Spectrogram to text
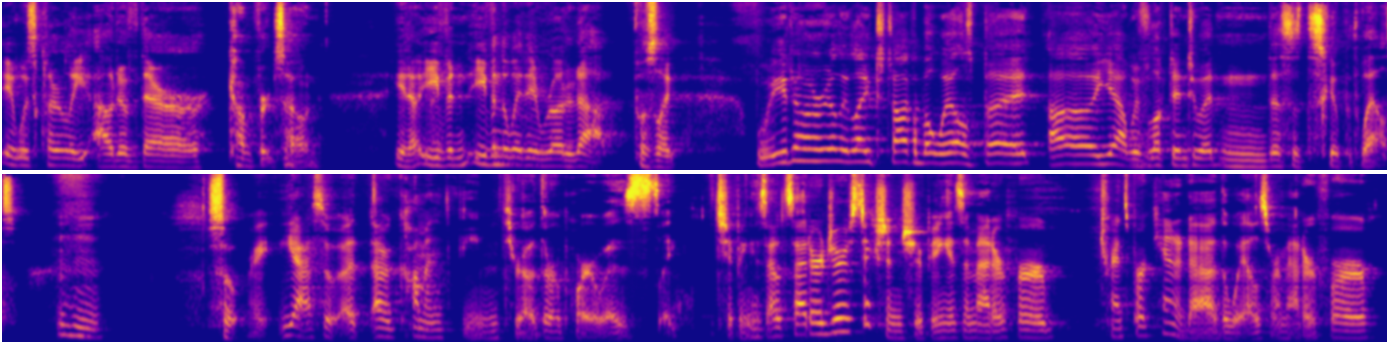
it was clearly out of their comfort zone. You know, even even the way they wrote it up was like, we don't really like to talk about whales, but uh, yeah, we've looked into it, and this is the scoop with whales. Mm-hmm. So right, yeah. So a, a, common theme throughout the report was like shipping is outside our jurisdiction. Shipping is a matter for Transport Canada. The whales are a matter for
